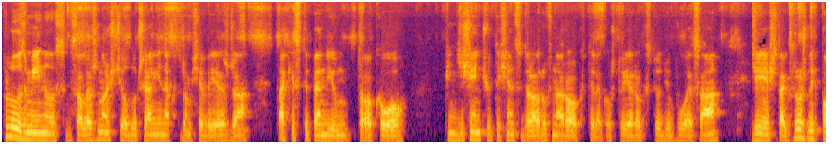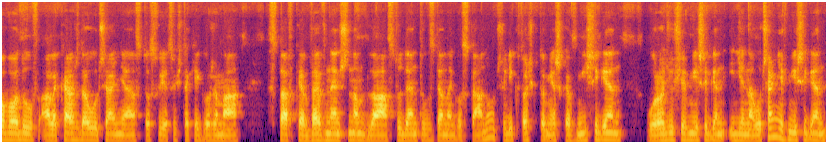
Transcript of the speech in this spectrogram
Plus, minus, w zależności od uczelni, na którą się wyjeżdża, takie stypendium to około 50 tysięcy dolarów na rok. Tyle kosztuje rok studiów w USA. Dzieje się tak z różnych powodów, ale każda uczelnia stosuje coś takiego, że ma stawkę wewnętrzną dla studentów z danego stanu, czyli ktoś, kto mieszka w Michigan, urodził się w Michigan, idzie na uczelnię w Michigan,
